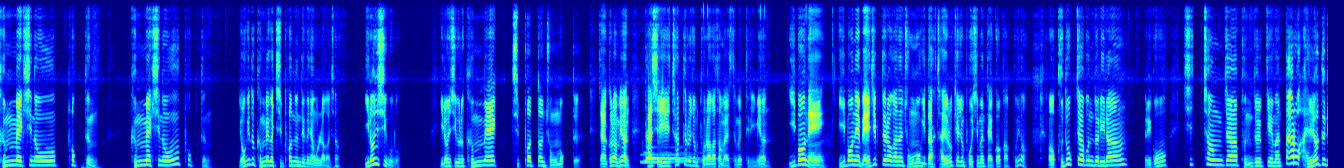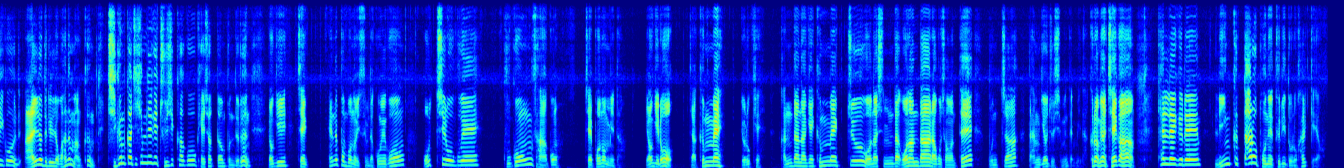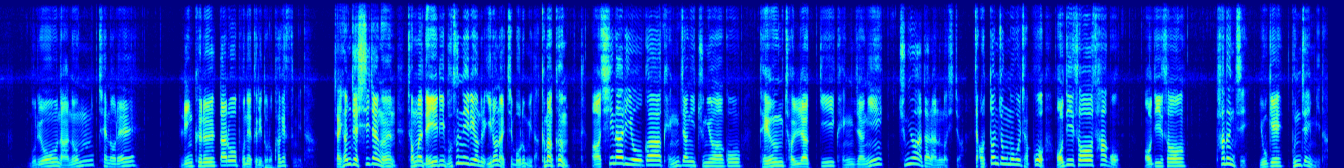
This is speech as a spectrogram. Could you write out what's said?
금맥 신호 폭등, 금맥 신호 폭등. 여기도 금맥을 짚었는데 그냥 올라가죠. 이런 식으로 이런 식으로 금맥 짚었던 종목들. 자, 그러면 다시 차트로 좀 돌아가서 말씀을 드리면 이번에 이번에 매집 들어가는 종목이다. 자, 이렇게 좀 보시면 될 것 같고요. 어, 구독자분들이랑 그리고 시청자분들께만 따로 알려드리고 알려드리려고 하는 만큼 지금까지 힘들게 주식하고 계셨던 분들은 여기 제 핸드폰 번호 있습니다. 010 5759에 9040 제 번호입니다. 여기로 자 금맥 요렇게 간단하게 금맥주 원하십니다 원한다라고 저한테 문자 남겨주시면 됩니다. 그러면 제가 텔레그램 링크 따로 보내드리도록 할게요. 무료 나눔 채널에 링크를 따로 보내드리도록 하겠습니다. 자, 현재 시장은 정말 내일이 무슨 일이 일어날지 모릅니다. 그만큼 어, 시나리오가 굉장히 중요하고 대응 전략이 굉장히 중요하다라는 것이죠. 자, 어떤 종목을 잡고 어디서 사고 어디서 파는지 요게 문제입니다.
